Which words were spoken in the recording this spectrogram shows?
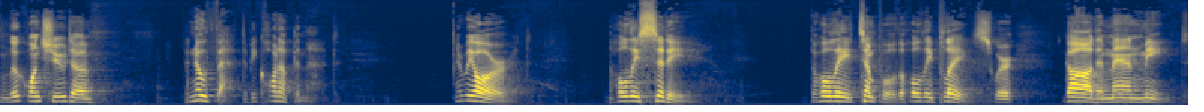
Luke wants you to to note that, to be caught up in that. Here we are, in the holy city, the holy temple, the holy place where God and man meet.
